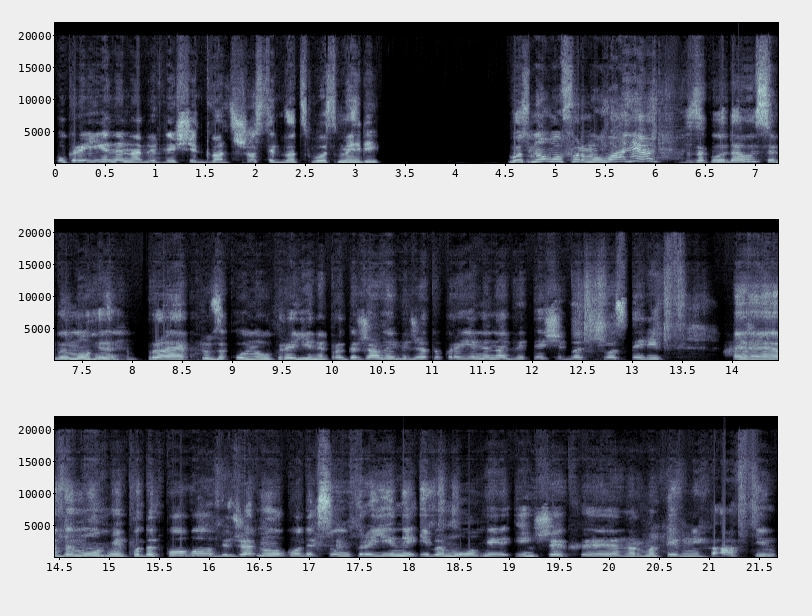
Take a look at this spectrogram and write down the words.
України на 2026-2028 рік. В основу формування закладалися вимоги проекту закону України про державний бюджет України на 2026 рік, е, вимоги податкового бюджетного кодексу України і вимоги інших е, нормативних актів,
